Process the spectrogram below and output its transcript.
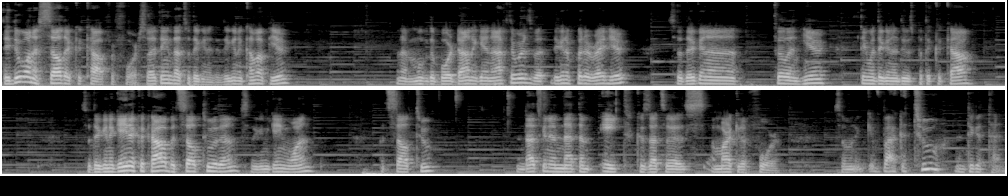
they do want to sell their cacao for four, so I think that's what they're going to do. They're going to come up here and then move the board down again afterwards, but they're going to put it right here. So they're going to fill in here. I think what they're going to do is put the cacao. So they're going to gain a cacao, but sell two of them. So they're going to gain one, but sell two. And that's to net them 8 because that's a, a, market of 4. So I'm to give back a 2 and take a 10.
